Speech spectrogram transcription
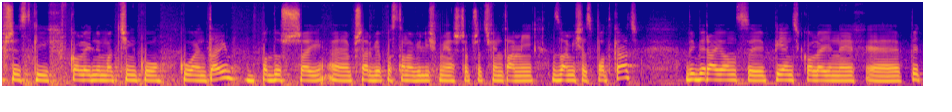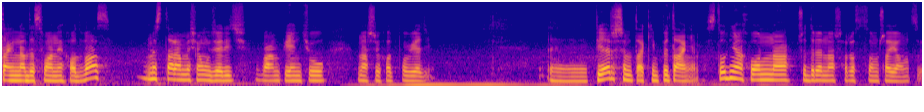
wszystkich w kolejnym odcinku Q&A. Po dłuższej e, przerwie postanowiliśmy jeszcze przed świętami z Wami się spotkać, wybierając y, pięć kolejnych e, pytań nadesłanych od Was. My staramy się udzielić Wam pięciu naszych odpowiedzi. E, Pierwszym takim pytaniem: studnia chłonna czy drenaż rozsączający?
